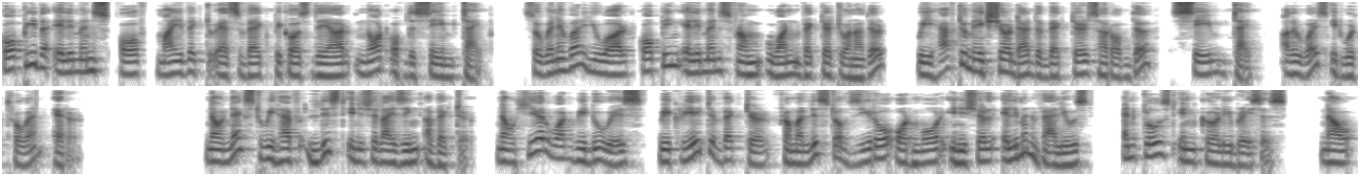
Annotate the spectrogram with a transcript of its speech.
copy the elements of myvec to svec because they are not of the same type. So whenever you are copying elements from one vector to another, we have to make sure that the vectors are of the same type. Otherwise it would throw an error. Now next we have list initializing a vector. Now here what we do is we create a vector from a list of 0 or more initial element values enclosed in curly braces. Now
